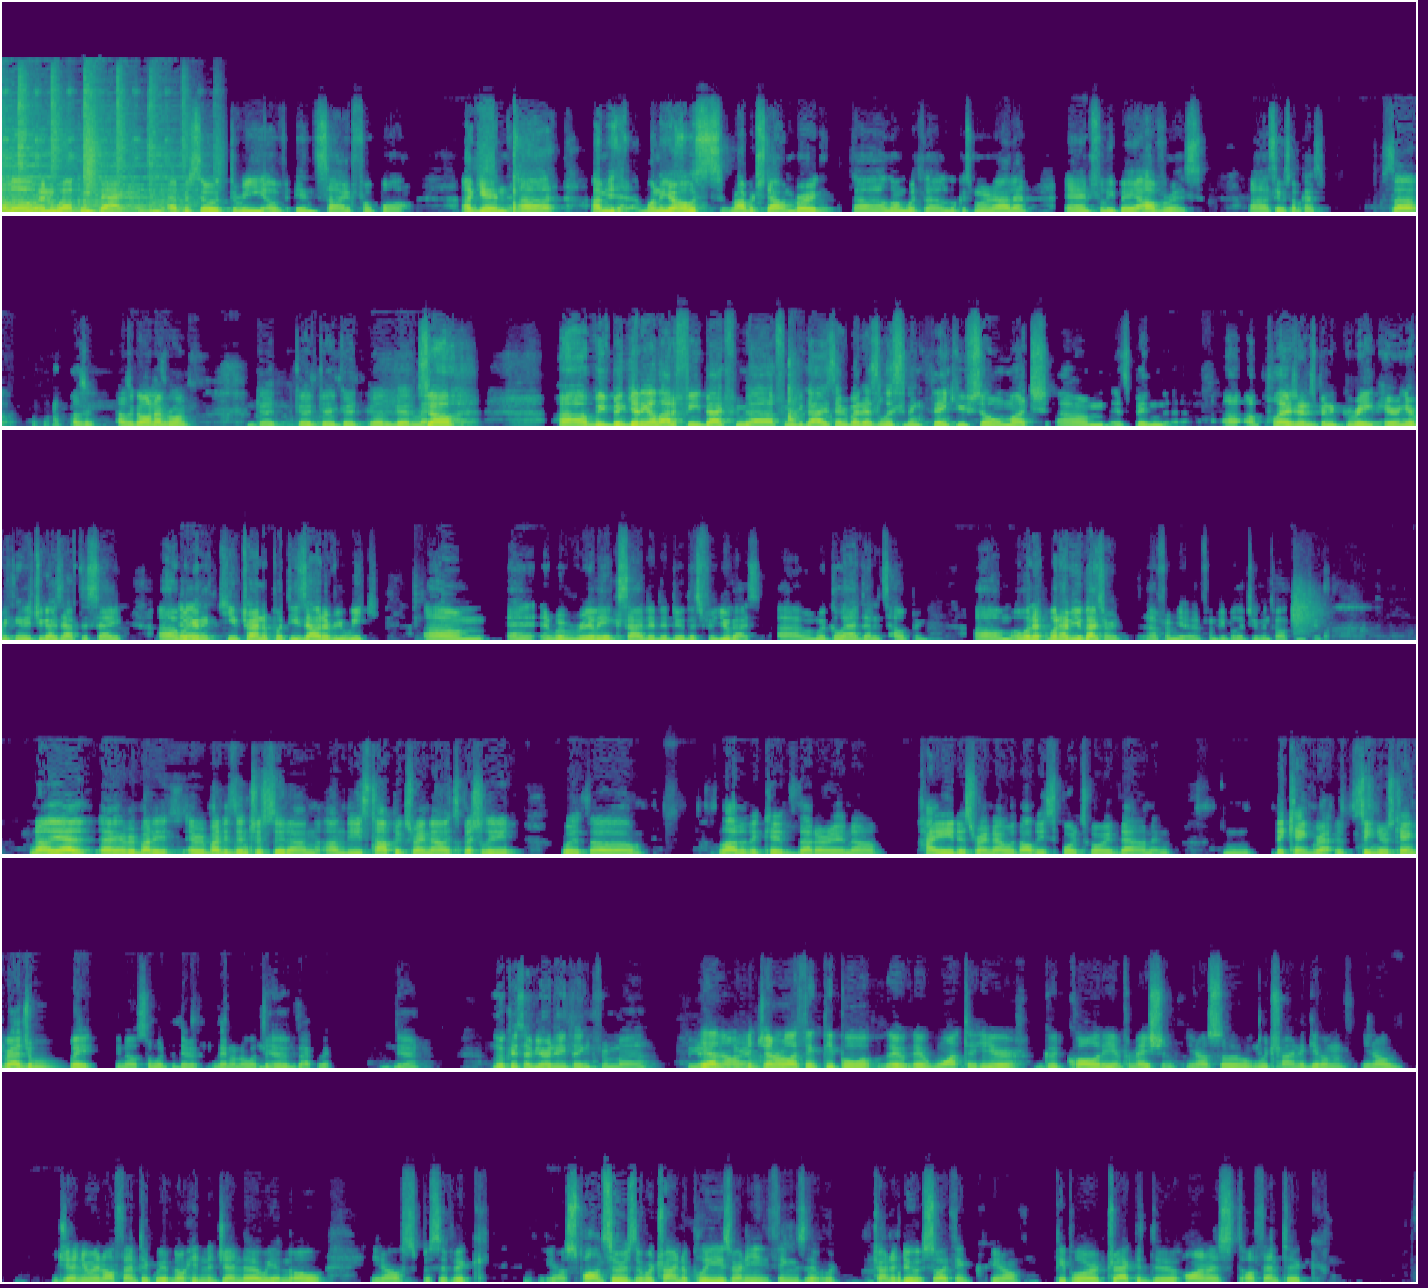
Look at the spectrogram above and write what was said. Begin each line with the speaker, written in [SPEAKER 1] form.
[SPEAKER 1] Hello and welcome back to episode three of Inside Football. Again, uh, I'm one of your hosts, Robert Stoutenberg, uh, along with uh, Lucas Morata and Felipe Alvarez. Uh, say what's up, guys.
[SPEAKER 2] What's up? How's it, how's it going, everyone?
[SPEAKER 1] Good, good, good, good.
[SPEAKER 2] Good, good, man.
[SPEAKER 1] So, uh, we've been getting a lot of feedback from uh, from you guys, everybody that's listening. Thank you so much. Um, it's been a, a pleasure. It's been great hearing everything that you guys have to say. Uh, we're
[SPEAKER 2] Yeah.
[SPEAKER 1] going to keep trying to put these out every week. Um, and, and we're really excited to do this for you guys. Uh, and we're glad that it's helping. Um, what, what have you guys heard uh, from from people that you've been talking to?
[SPEAKER 2] no, yeah, uh, everybody, everybody's interested on on these topics right now, especially with um, a lot of the kids that are in uh, hiatus right now with all these sports going down, and mm, they can't grad, seniors can't graduate, you know, so what they they don't know what to do exactly.
[SPEAKER 1] Yeah. Lucas, have you heard anything from? Uh, from
[SPEAKER 3] yeah no in general i think people they, they want to hear good quality information you know so we're trying to give them you know genuine authentic we have no hidden agenda we have no you know specific you know sponsors that we're trying to please or any things that we're trying to do so i think you know people are attracted to honest authentic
